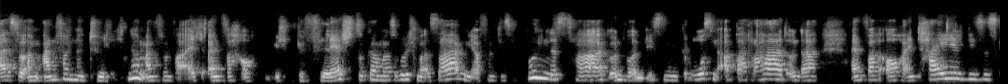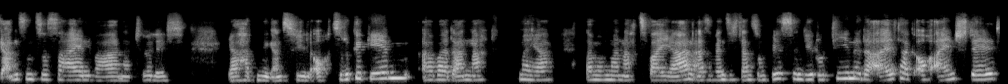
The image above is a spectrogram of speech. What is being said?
Also am Anfang natürlich, ne? am Anfang war ich einfach auch ich geflasht, so kann man es ruhig mal sagen, ja, von diesem Bundestag und von diesem großen Apparat und da einfach auch ein Teil dieses Ganzen zu sein, war natürlich, ja, hat mir ganz viel auch zurückgegeben, aber dann nach, naja, sagen wir mal nach zwei Jahren, also wenn sich dann so ein bisschen die Routine, der Alltag auch einstellt,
